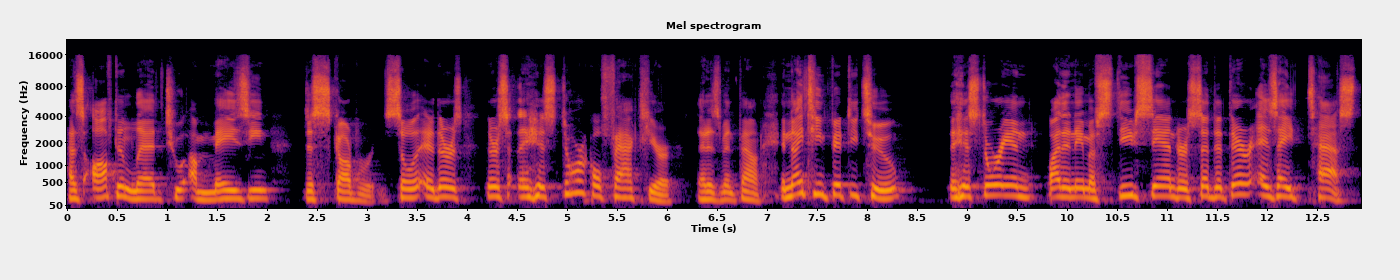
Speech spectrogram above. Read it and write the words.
has often led to amazing discoveries. So uh, there's, there's a historical fact here that has been found. In 1952, the historian by the name of Steve Sanders said that there is a test.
